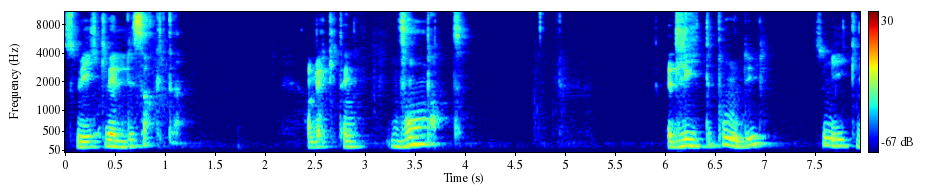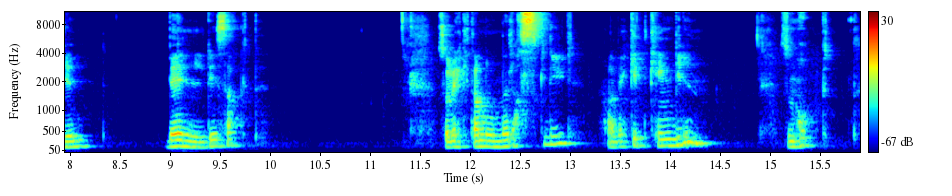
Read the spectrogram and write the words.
som gikk veldig sakte. Han vekket en wombat, et lite pungdyr som gikk rundt veldig sakte. Så vekket han noen raske dyr. Han vekket kenguruen, som hoppet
